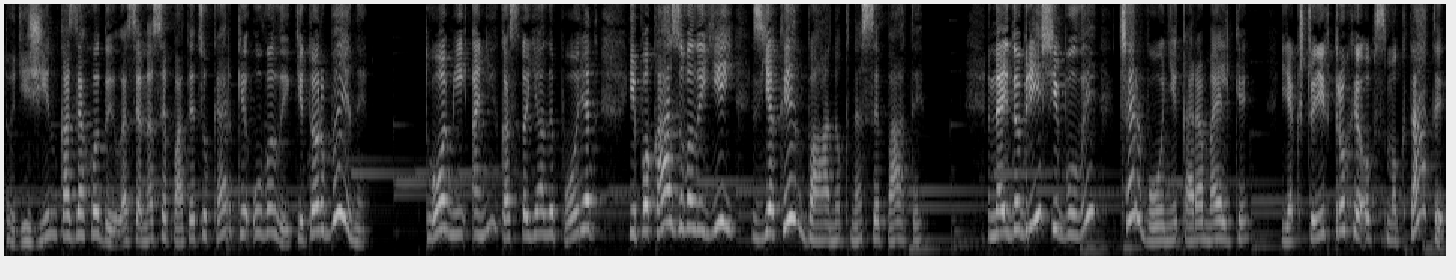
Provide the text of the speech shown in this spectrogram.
Тоді жінка заходилася насипати цукерки у великі торбини. Томі й Аніка стояли поряд і показували їй, з яких банок насипати. Найдобріші були червоні карамельки. Якщо їх трохи обсмоктати,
